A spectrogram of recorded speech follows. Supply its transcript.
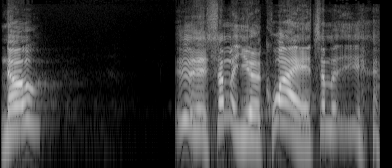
No? Some of you are quiet. Some of you.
